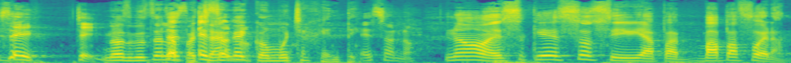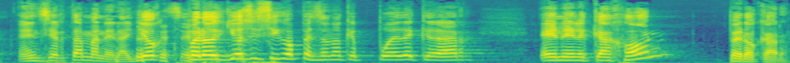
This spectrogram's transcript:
Sí, sí. Nos gusta la Entonces, y no. con mucha gente. Eso no. No, es que eso sí pa- va para afuera, en cierta manera. Yo, Pero yo sí sigo pensando que puede quedar en el cajón, pero caro.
